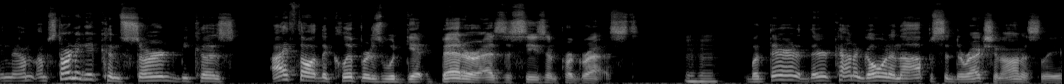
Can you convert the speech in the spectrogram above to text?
And I'm, I'm starting to get concerned because I thought the Clippers would get better as the season progressed, hmm but they're they're kind of going in the opposite direction, honestly.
